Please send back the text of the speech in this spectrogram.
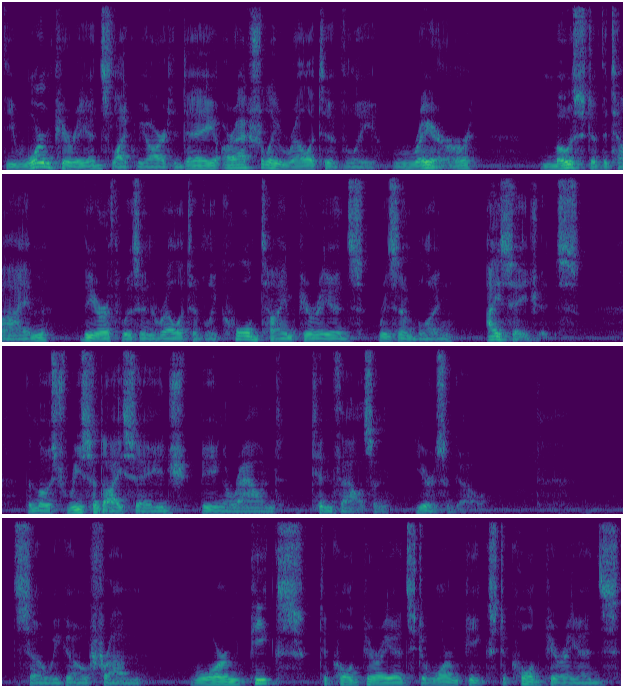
The warm periods, like we are today, are actually relatively rare most of the time, the Earth was in relatively cold time periods resembling ice ages, the most recent ice age being around 10,000 years ago. So we go from warm peaks to cold periods to warm peaks to cold periods.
